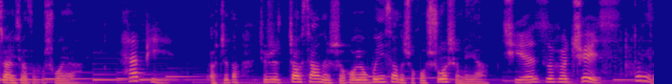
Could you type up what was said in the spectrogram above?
笑一笑怎么说呀？Happy。啊，知道，就是照相的时候要微笑的时候说什么呀？茄子和 cheese。对了，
